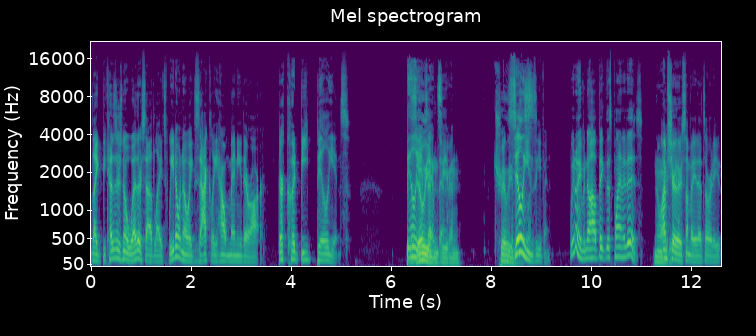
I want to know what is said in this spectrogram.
like because there's no weather satellites, we don't know exactly how many there are. There could be billions. Billions zillions even, trillions, Zillions even. We don't even know how big this planet is. No, I'm idea. sure there's somebody that's already Oh,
